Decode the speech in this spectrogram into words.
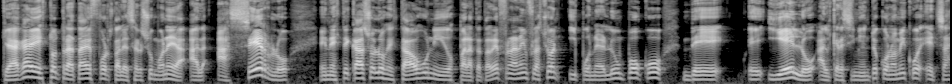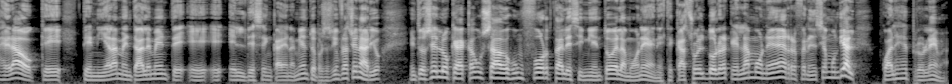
que haga esto trata de fortalecer su moneda. Al hacerlo, en este caso los Estados Unidos, para tratar de frenar la inflación y ponerle un poco de eh, hielo al crecimiento económico exagerado que tenía lamentablemente eh, eh, el desencadenamiento del proceso inflacionario, entonces lo que ha causado es un fortalecimiento de la moneda, en este caso el dólar, que es la moneda de referencia mundial. ¿Cuál es el problema?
